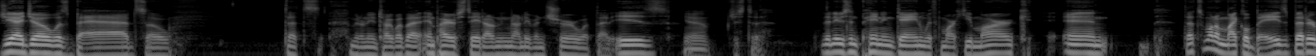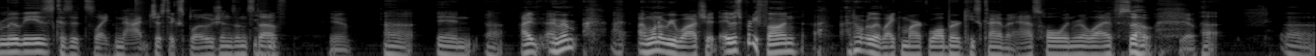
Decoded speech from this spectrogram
G.I. Joe was bad, so that's. We don't need to talk about that. Empire State, I'm not even sure what that is. Yeah. Just to. Then he was in Pain and Gain with Marky Mark, and that's one of Michael Bay's better movies because it's like not just explosions and stuff. Yeah. Uh, and uh, I I remember I, I want to rewatch it. It was pretty fun. I don't really like Mark Wahlberg. He's kind of an asshole in real life. So, Yeah. uh, uh,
